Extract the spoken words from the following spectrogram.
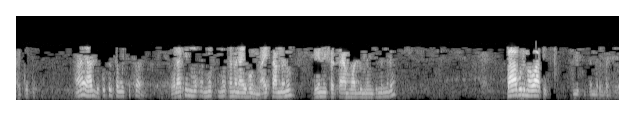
አይቆጡም? አይ አሉ ቁጥር ሰዎች እኮ ወላኪን ሙተመን አይሆኑም፣ አይታመኑም። ይህንን ሸርጥ አያሟሉም ነው እንጂ የምንለው። ባቡል መዋቂት ትንሽ ይጨምርላቸው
